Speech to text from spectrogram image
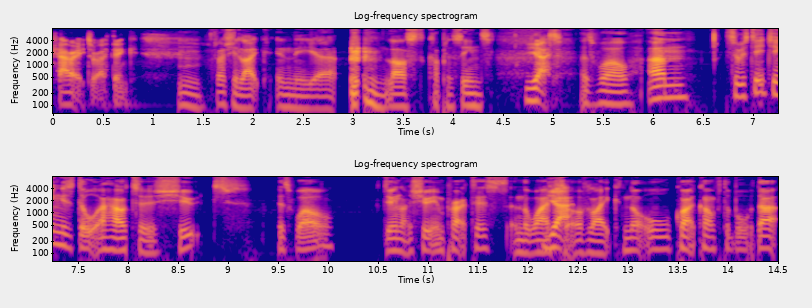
character. I think, mm, especially like in the uh, last couple of scenes. Yes, as well. Um, so he's teaching his daughter how to shoot as well, doing like shooting practice, and the wife yeah. sort of like not all quite comfortable with that.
